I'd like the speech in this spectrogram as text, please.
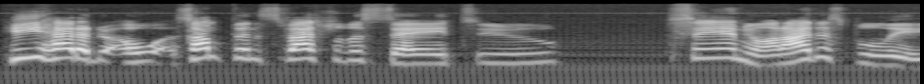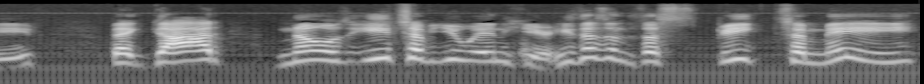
He had a, a, something special to say to Samuel. And I just believe that God knows each of you in here. He doesn't just speak to me.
